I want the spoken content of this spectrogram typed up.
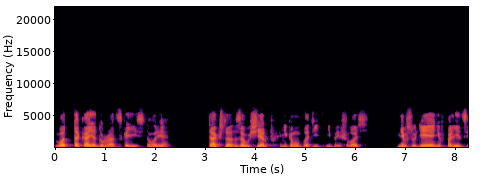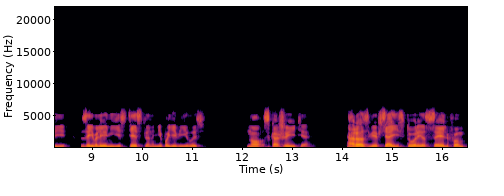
Вот такая дурацкая история. Так что за ущерб никому платить не пришлось. Ни в суде, ни в полиции заявлений, естественно, не появилось. Но скажите, а разве вся история с эльфом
